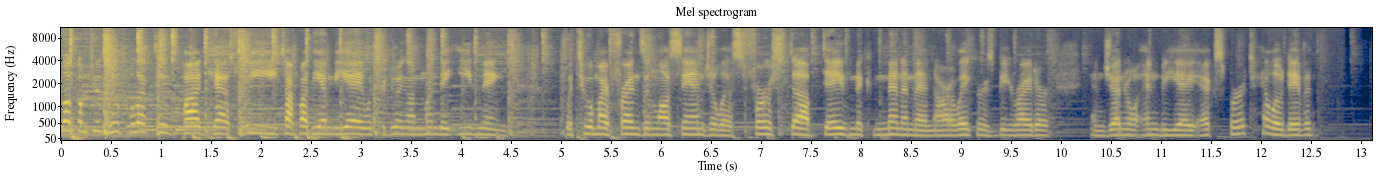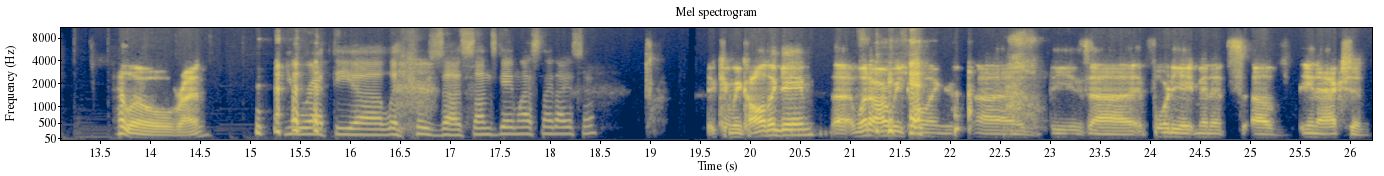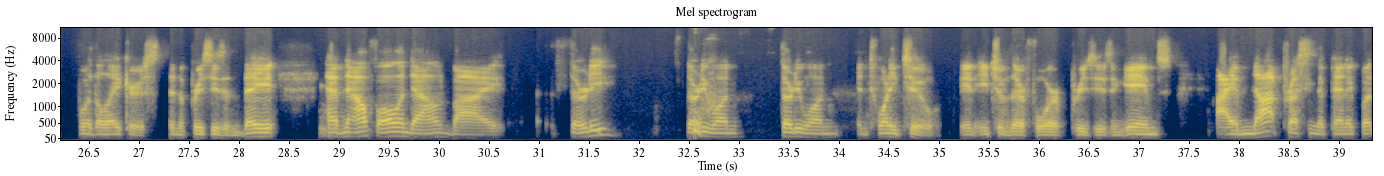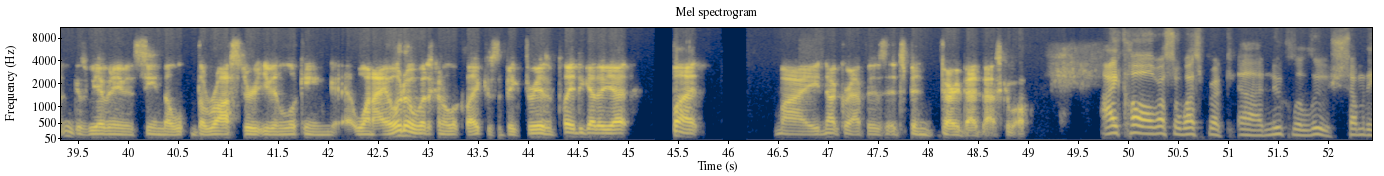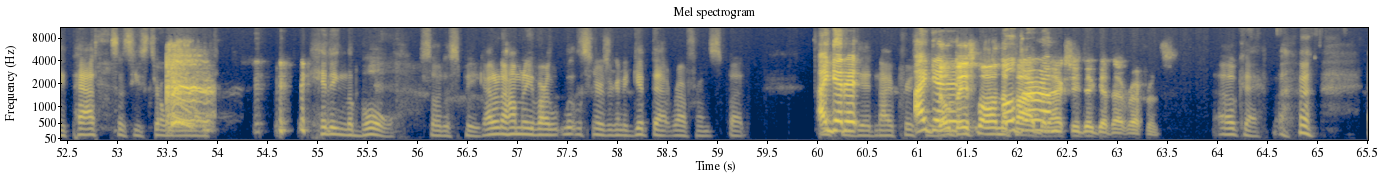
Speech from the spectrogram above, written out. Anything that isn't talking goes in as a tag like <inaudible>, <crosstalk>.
Welcome to the Hoop Collective podcast. We talk about the NBA, which we're doing on Monday evening with two of my friends in Los Angeles. First up, Dave McMenamin, our Lakers beat writer and general NBA expert. Hello, David. Hello, Ryan. You were at the uh, Lakers uh, Suns game last night, I assume. Can we call it a game? Uh, what are we <laughs> calling uh, these uh, 48 minutes of inaction for the Lakers in the preseason? They have now fallen down by 30, 31, 31, and 22 in each of their four preseason games. I am not pressing the panic button because we haven't even seen the, the roster even looking one iota what it's going to look like because the big three hasn't played together yet. But my nut graph is it's been very bad basketball. I call Russell Westbrook uh, Nuke LaLoosh. Some of the passes he's throwing like <laughs> hitting the bull, so to speak. I don't know how many of our listeners are going to get that reference, but I get it. Did, and I appreciate I get no baseball on the Hoop pod, but. I actually did get that reference. Okay. <laughs> and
